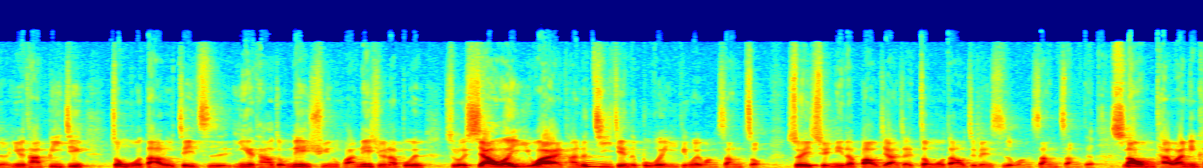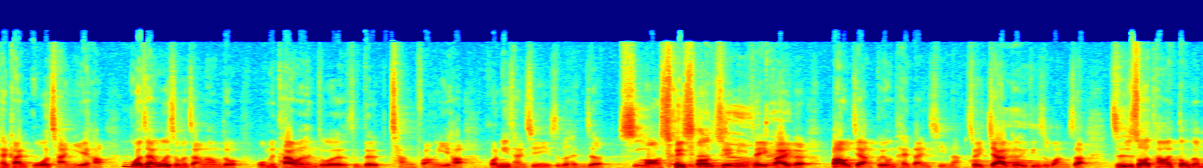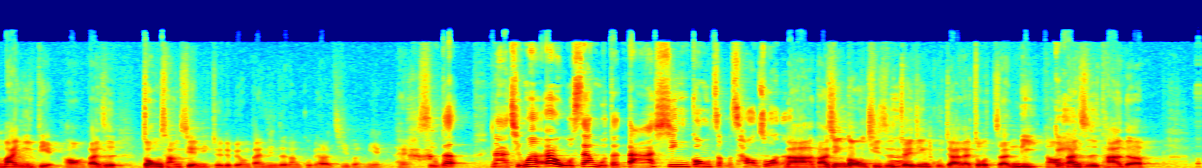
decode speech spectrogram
了，因为它毕竟中国大陆这一次，因为它要走内循环，内循环部分除了消费以外，它的基建的部分一定会往上走。嗯所以水泥的报价在中国大陆这边是往上涨的。那我们台湾，你看看国产也好，国产为什么涨那么多？我们台湾很多的的厂房也好，房地产现在也是不是很热？是。好，所以说水泥这一块的报价不用太担心了。所以价格一定是往上，只是说它会动得慢一点哈。但是中长线你绝对不用担心这张股票的基本面。嘿，是的。好的。那请问二五三五的达新工怎么操作呢？那达新工其实最近股价在做整理啊，但是它的。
